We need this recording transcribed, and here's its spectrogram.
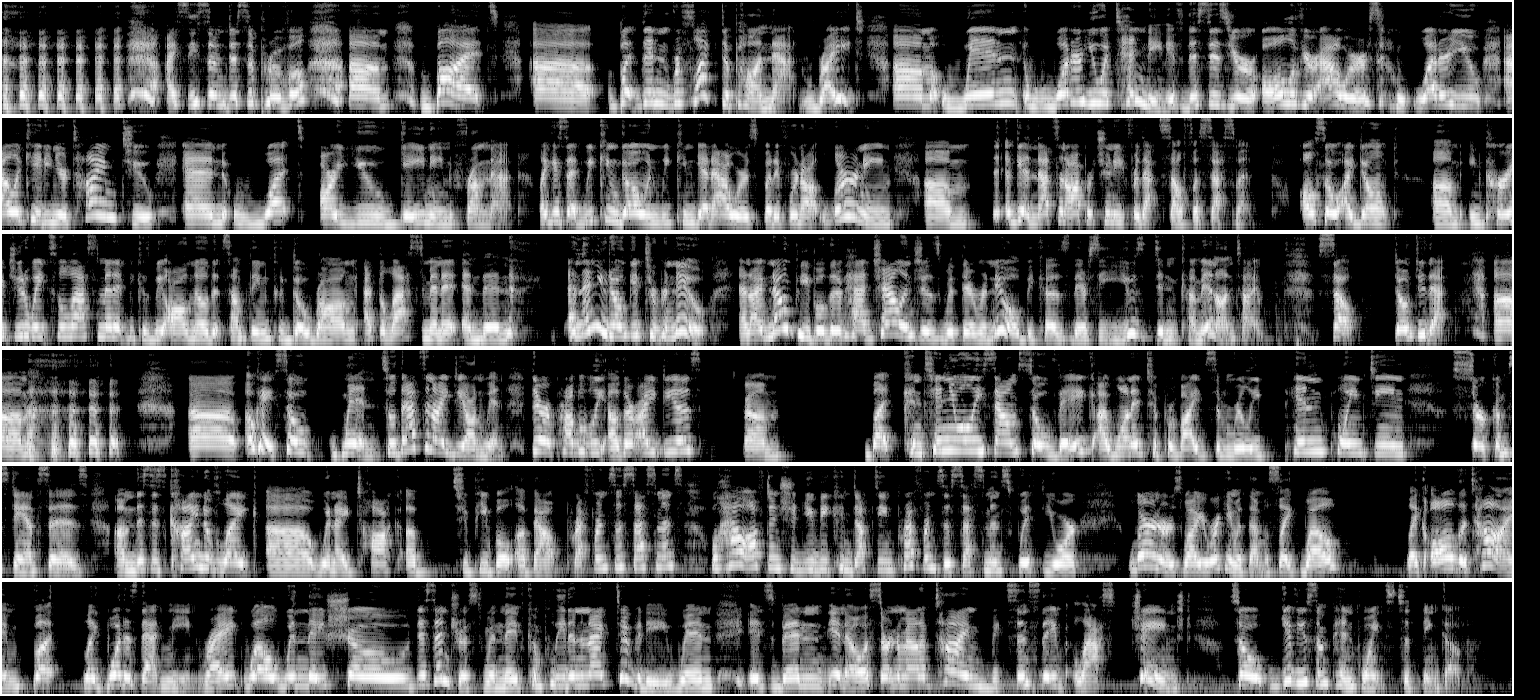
I see some disapproval, um, but uh, but then reflect upon that, right? Um, when what are you attending? If this is your all of your hours, what are you allocating your time to, and what are you gaining from that? Like I said, we can go and we can get hours, but if we're not learning, um, again, that's an opportunity for that self assessment. Also, I don't um, encourage you to wait to the last minute because we all know that something could go wrong at the last minute and then and then you don't get to renew. And I've known people that have had challenges with their renewal because their CEUs didn't come in on time. So don't do that. Um, uh, okay, so when. So that's an idea on when. There are probably other ideas. Um, but continually sounds so vague. I wanted to provide some really pinpointing circumstances. Um, this is kind of like uh, when I talk to people about preference assessments. Well, how often should you be conducting preference assessments with your learners while you're working with them? It's like, well, like all the time, but like what does that mean right? Well when they show disinterest when they've completed an activity when it's been you know a certain amount of time since they've last changed. So give you some pinpoints to think of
